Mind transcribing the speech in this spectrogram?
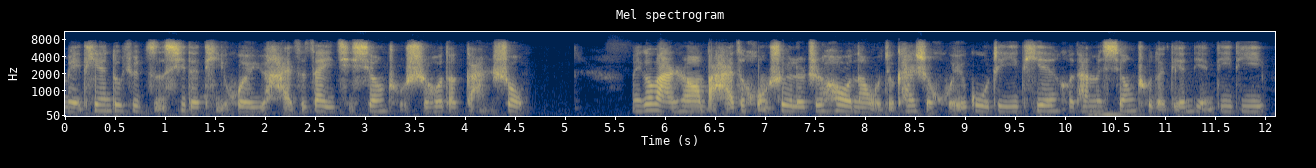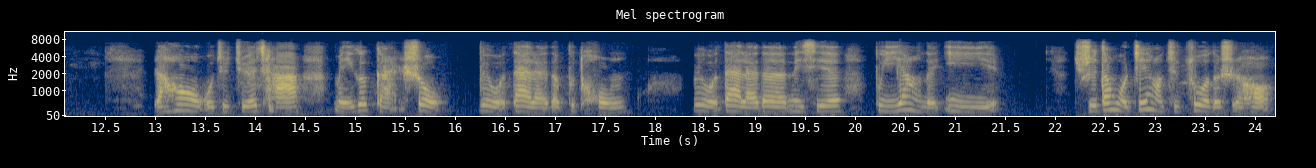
每天都去仔细的体会与孩子在一起相处时候的感受。每个晚上把孩子哄睡了之后呢，我就开始回顾这一天和他们相处的点点滴滴，然后我就觉察每一个感受为我带来的不同，为我带来的那些不一样的意义。就是当我这样去做的时候，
